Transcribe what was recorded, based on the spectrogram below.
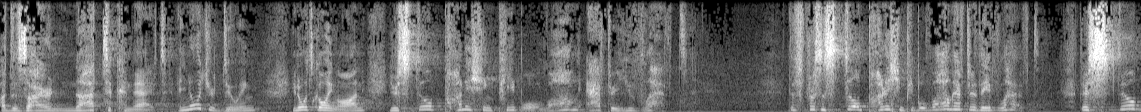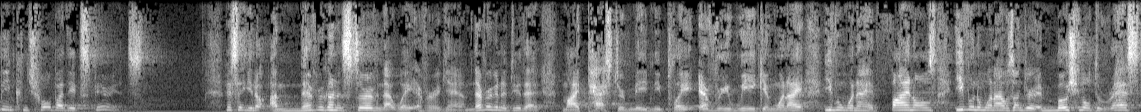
a desire not to connect. And you know what you're doing? You know what's going on? You're still punishing people long after you've left. This person's still punishing people long after they've left. They're still being controlled by the experience. They say, you know, I'm never going to serve in that way ever again. I'm never going to do that. My pastor made me play every week, and when I, even when I had finals, even when I was under emotional duress,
